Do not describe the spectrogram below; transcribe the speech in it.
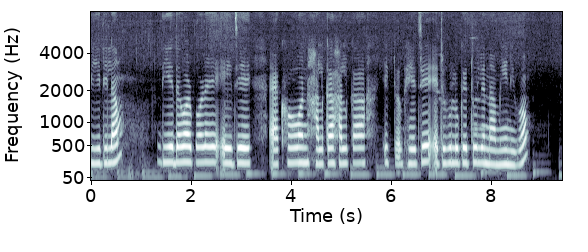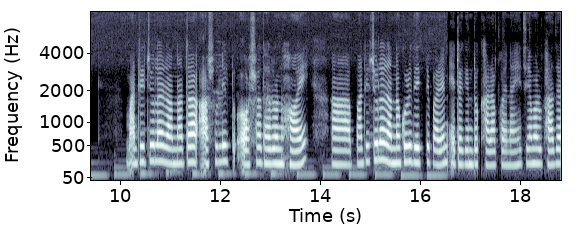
দিয়ে দিলাম। দিয়ে দেওয়ার পরে এই যে এখন হালকা হালকা একটু ভেজে এটুগুলোকে তুলে নামিয়ে নিব। মাটির চুলার রান্নাটা আসলে একটু অসাধারণ হয়। মাটির চুলায় রান্না করে দেখতে পারেন, এটা কিন্তু খারাপ হয় না এই যে আমার ভাজা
